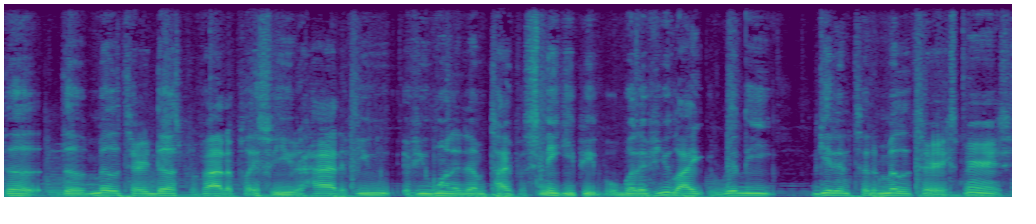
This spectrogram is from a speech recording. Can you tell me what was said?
the the military does provide a place for you to hide if you if you one of them type of sneaky people. But if you like really get into the military experience,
